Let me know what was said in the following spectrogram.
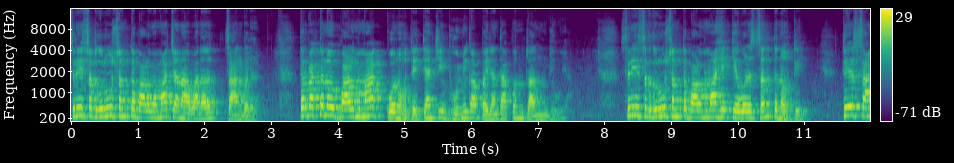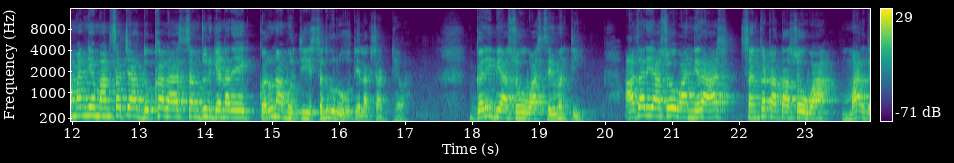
श्री सद्गुरू संत बाळूमामाच्या नावानं चांगलं तर बघताना बाळूमामा कोण होते? त्यांची भूमिका पहिल्यांदा आपण जाणून घेऊया. श्री सद्गुरू संत बाळूमामा हे केवळ संत नव्हते. ते सामान्य माणसाच्या दुःखाला समजून घेणारे करुणामूर्ती सद्गुरू होते लक्षात ठेवा. गरिबी असो वा श्रीमंती आजारी असो वा निराश संकटात असो वा मार्ग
